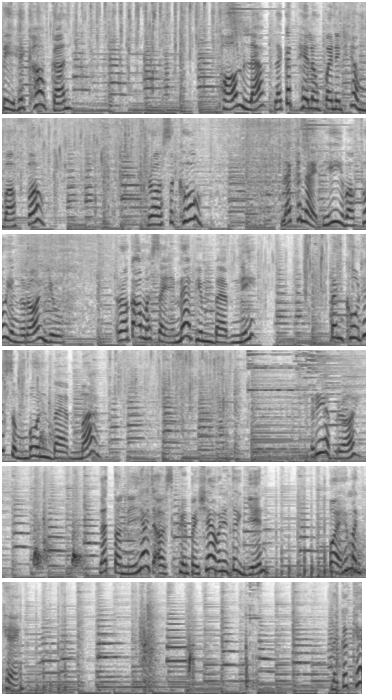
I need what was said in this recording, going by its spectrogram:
ตีให้เข้ากัน พร้อมแล้วแล้วก็เทลงไปในที่ทำวัฟเฟิลรอสักครู่ และขณะที่วัฟเฟิลยังร้อนอยู่ เราก็เอามาใส่ในแม่พิมพ์แบบนี้ เป็นคูณที่สมบูรณ์แบบมาก เรียบร้อย และตอนนี้ย่าจะเอาไอศครีมไปแช่ไว้ในตู้เย็น ปล่อยให้มันแข็ง แล้วก็แค่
